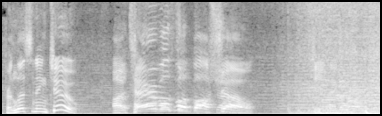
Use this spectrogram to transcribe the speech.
for listening to a terrible football show. See you next time.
